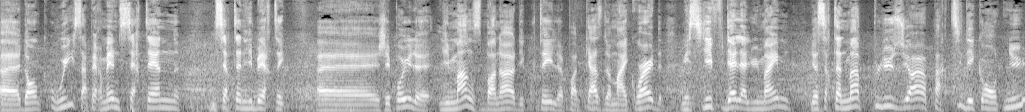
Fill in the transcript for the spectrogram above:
Euh, donc oui, ça permet une certaine, une certaine liberté. Euh, j'ai pas eu l'immense bonheur d'écouter le podcast de Mike Ward, mais s'il est fidèle à lui-même, il y a certainement plusieurs parties des contenus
